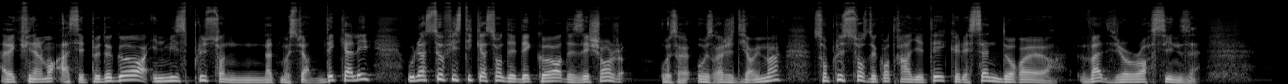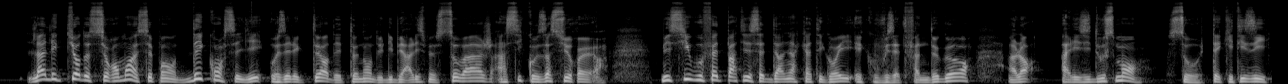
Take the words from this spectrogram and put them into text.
Avec finalement assez peu de gore, il mise plus sur une atmosphère décalée où la sophistication des décors, des échanges, oserais-je dire humains, sont plus source de contrariété que les scènes d'horreur. Vad Horror Scenes. La lecture de ce roman est cependant déconseillée aux électeurs des tenants du libéralisme sauvage ainsi qu'aux assureurs. Mais si vous faites partie de cette dernière catégorie et que vous êtes fan de gore, alors allez-y doucement. So take it easy.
